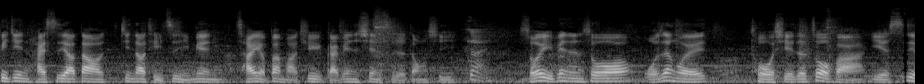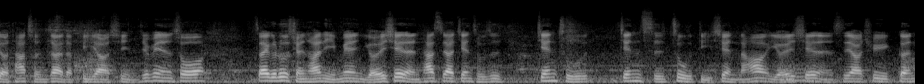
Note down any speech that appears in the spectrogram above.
毕竟还是要到进到体制里面才有办法去改变现实的东西。对，所以变成说，我认为妥协的做法也是有它存在的必要性。就变成说，在一个路选团里面，有一些人他是要坚持是坚持坚持住底线，然后有一些人是要去跟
